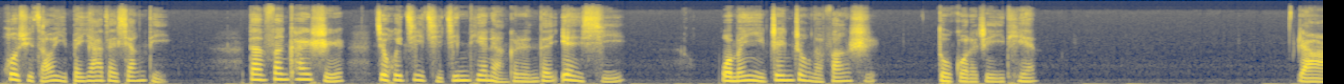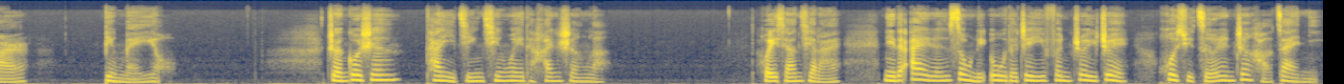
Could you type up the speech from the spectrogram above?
或许早已被压在箱底，但翻开时就会记起今天两个人的宴席，我们以珍重的方式度过了这一天。然而，并没有。转过身，他已经轻微的鼾声了。回想起来，你的爱人送礼物的这一份惴惴，或许责任正好在你。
